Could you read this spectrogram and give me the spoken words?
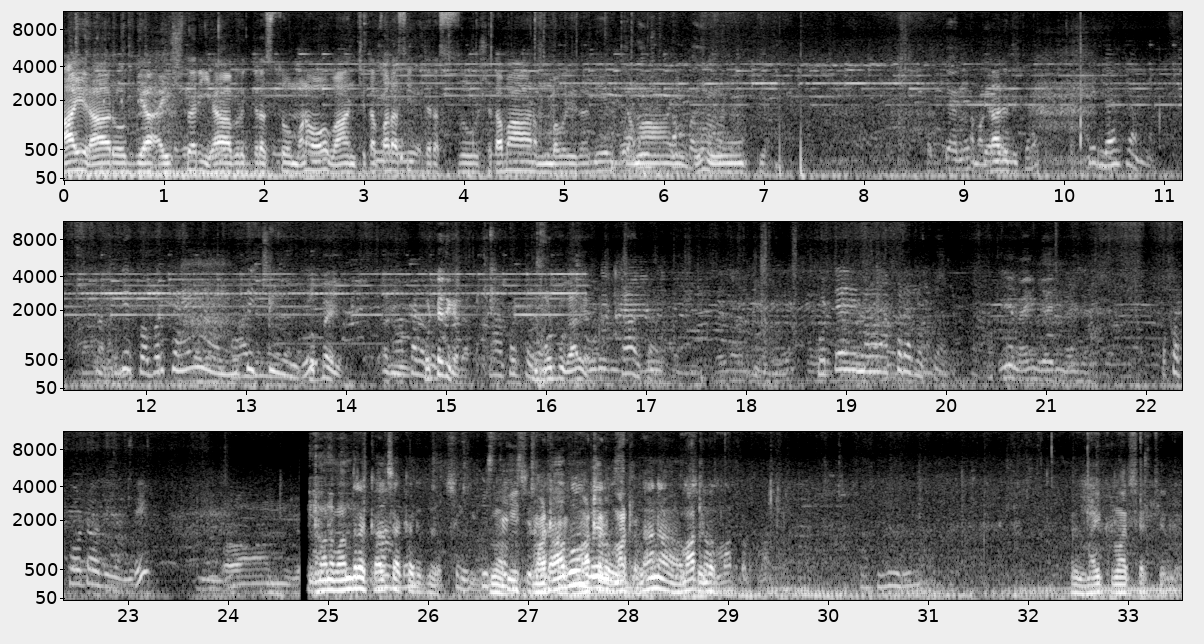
ఆయురారోగ్య ఐశ్వర్య వృద్ధిరస్తు మనోవాంఛిత ఫలసిద్ధిరస్తు శతమానం భవతి దీర్ఘమాయు ఇది కొబ్బరికాయ ముట్టించింది కొట్టేది కదా? ముడుపు కాదు. కొట్టేది మనం అక్కడ ఒక ఫోటో తీయండి. మనం అందరం కలిసి అక్కడికి బాబు మైక్ మార్చి వచ్చింది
